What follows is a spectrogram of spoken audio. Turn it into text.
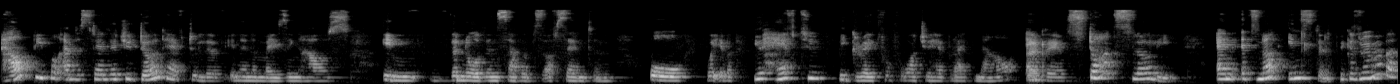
help people understand that you don't have to live in an amazing house in the northern suburbs of Sandton or wherever. You have to be grateful for what you have right now and Okay. start slowly. And it's not instant because remember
